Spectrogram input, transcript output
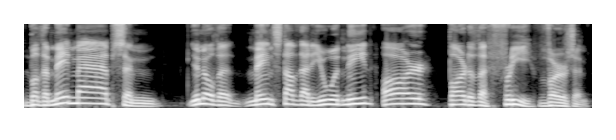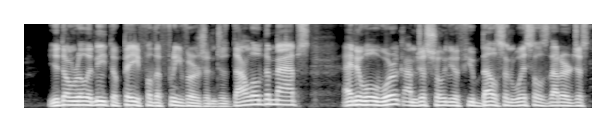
but the main maps and you know the main stuff that you would need are part of the free version. You don't really need to pay for the free version. Just download the maps and it will work. I'm just showing you a few bells and whistles that are just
